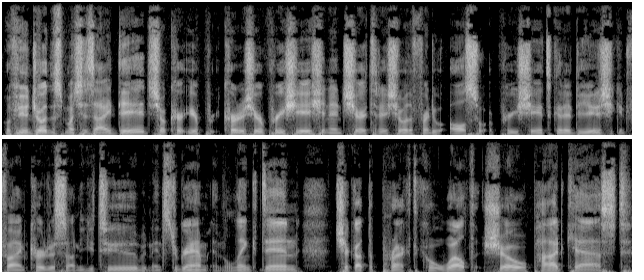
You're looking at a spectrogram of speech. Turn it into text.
Well, if you enjoyed this much as I did, show Kurt your, Curtis your appreciation and share today's show with a friend who also appreciates good ideas. You can find Curtis on YouTube and Instagram and LinkedIn. Check out the Practical Wealth Show podcast.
